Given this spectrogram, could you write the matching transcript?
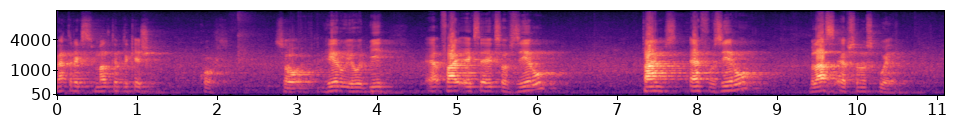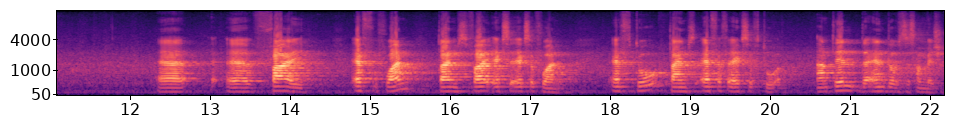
matrix multiplication, of course. So here we will be uh, phi xx of 0 times f 0 plus epsilon square. Uh, uh, phi f of 1 times phi x x of 1 f2 times f of x of 2 until the end of the summation.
